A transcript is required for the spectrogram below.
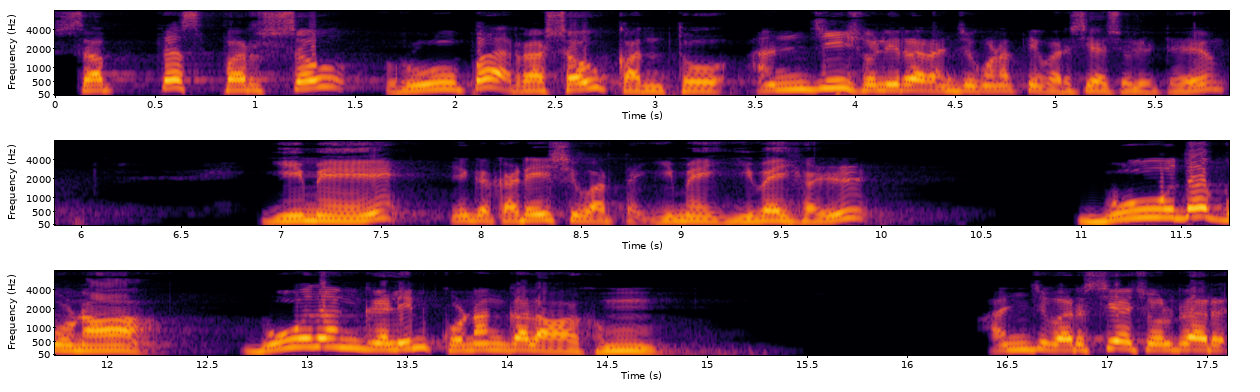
சப்தஸ்பர்ஷவ் ரூப ரசவ் கந்தோ. அஞ்சு சொல்லிடுறார் அஞ்சு குணத்தையும் வரிசையாக சொல்லிட்டு. இமே எங்கள் கடைசி வார்த்தை இமை இவைகள் பூத குணா பூதங்களின் குணங்களாகும். அஞ்சு வரிசையாக சொல்கிறாரு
